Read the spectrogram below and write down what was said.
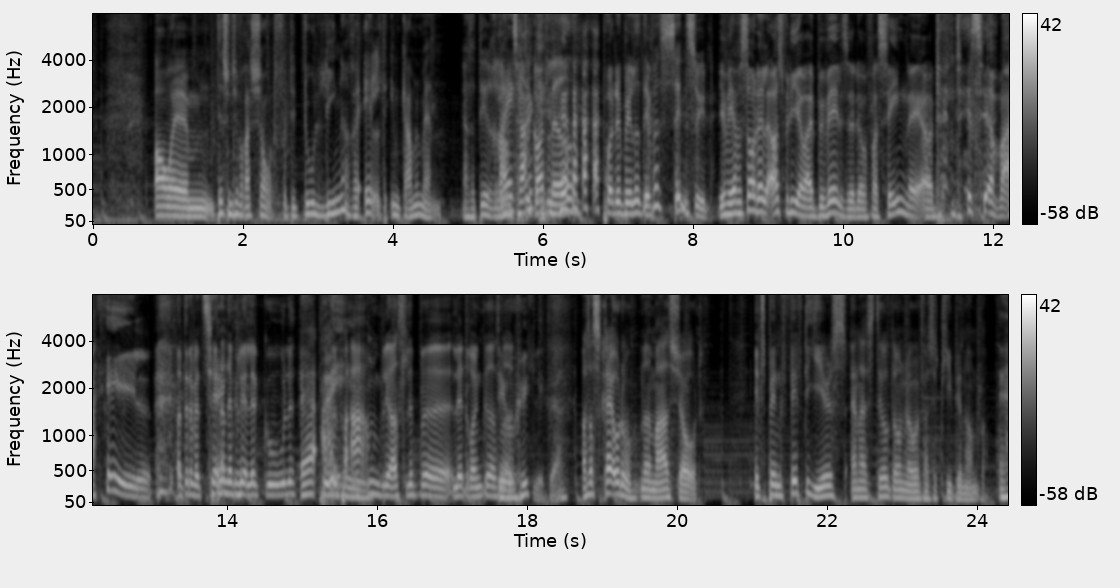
Og øhm, det synes jeg var ret sjovt, fordi du ligner reelt en gammel mand Altså, det er Nå, rigtig tak. godt lavet på det billede. Det var sindssygt. Jamen, jeg forstår det også, fordi jeg var i bevægelse. Det var fra scenen af, og det, det ser bare helt... Og det der med tænderne Ægte. bliver lidt gule. Ja, Huden på armen bliver også lidt, øh, lidt rynket og Det sådan er noget. uhyggeligt, ja. Og så skrev du noget meget sjovt. It's been 50 years, and I still don't know if I should keep your number. Ja.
